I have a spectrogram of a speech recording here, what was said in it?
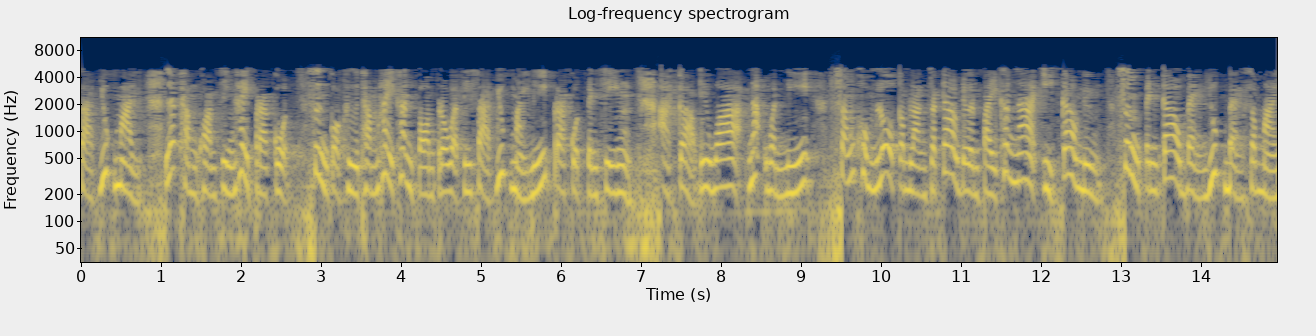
ศาสตร์ยุคใหม่ และทำความจริงให้ปรากฏ ซึ่งก็คือทำให้ขั้นตอนประวัติศาสตร์ยุคใหม่นี้ปรากฏเป็นจริง อาจกล่าวได้ว่า ณวันนี้ สังคมโลกกำลังจะก้าวเดินไปข้างหน้าอีกก้าวหนึ่ง ซึ่งเป็นก้าวแบ่งยุคแบ่งสมัย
